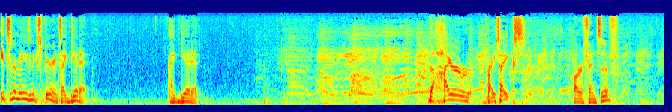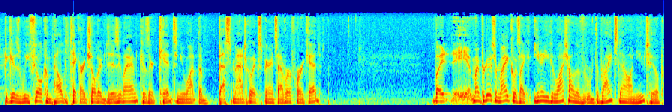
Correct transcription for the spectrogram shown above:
it's an amazing experience. I get it. I get it. The higher price hikes are offensive because we feel compelled to take our children to Disneyland because they're kids and you want the best magical experience ever for a kid. But eh, my producer Mike was like, you know, you can watch all the, the rides now on YouTube.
